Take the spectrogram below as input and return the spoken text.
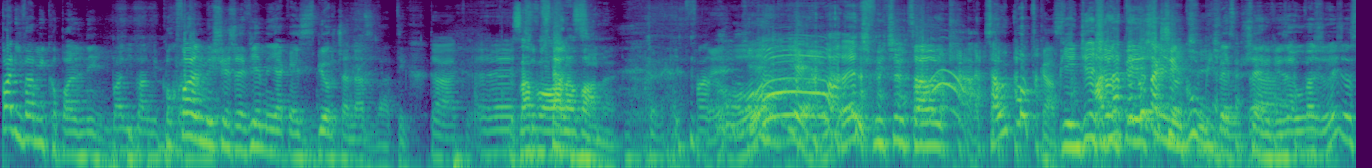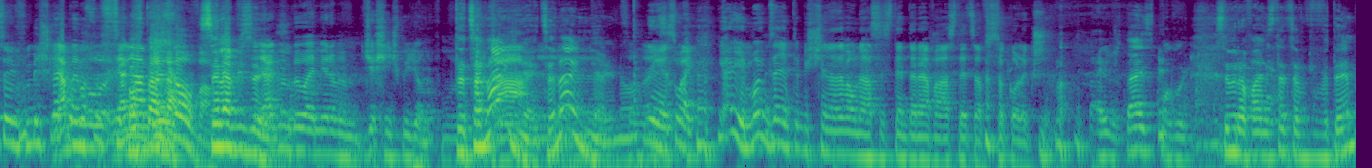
paliwami kopalnymi. paliwami. Pochwalmy się, że wiemy jaka jest zbiorcza nazwa tych. Tak. E, Zawoalowane. ale ćwiczył cały A, cały podcast. 55 A dlatego tak się gubi bez przerwy. Tak. Zauważyłeś, że sobie wymyśla Ja po bym prostu mu- ja- sylabizował. Jakbym był emirem, bym 10 milionów. To co najmniej, co najmniej. No. Nie, słuchaj, ja nie moim zdaniem ty byś się nadawał na asystenta Rafała Steca w Sokole Krzywa. Daj już, daj spokój. Z tym Rafałem Stecem w tym.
